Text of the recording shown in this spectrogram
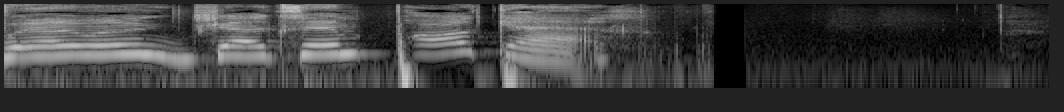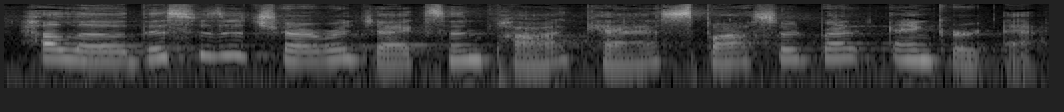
Trevor Jackson Podcast. Hello, this is the Trevor Jackson podcast sponsored by Anchor app.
